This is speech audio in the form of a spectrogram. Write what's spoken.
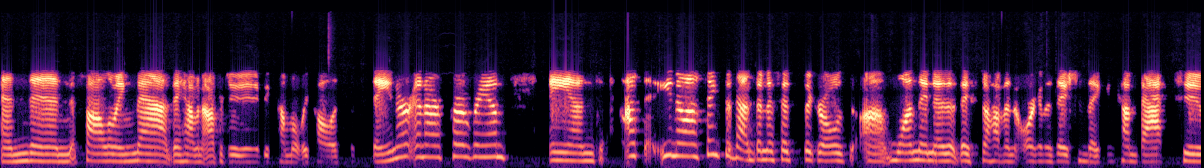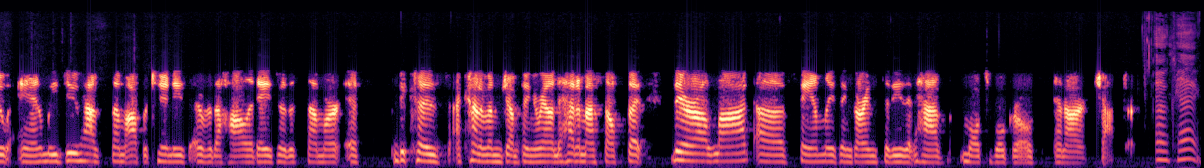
And then following that, they have an opportunity to become what we call a sustainer in our program. And I, th- you know, I think that that benefits the girls. Uh, one, they know that they still have an organization they can come back to, and we do have some opportunities over the holidays or the summer if because I kind of am jumping around ahead of myself, but there are a lot of families in Garden City that have multiple girls in our chapter. Okay.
